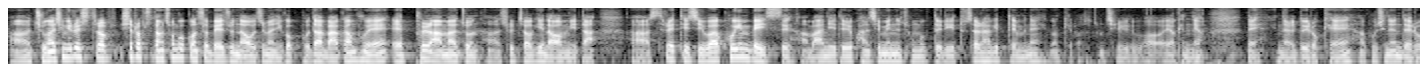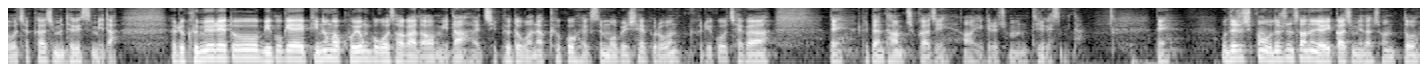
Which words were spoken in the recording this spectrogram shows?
아, 중앙신규 실업, 실업 수당 청구 건수 매주 나오지만 이것보다 마감 후에 애플, 아마존 아, 실적이 나옵니다. 아, 스트레티지와 코인베이스 아, 많이들 관심 있는 종목들이 투자를 하기 때문에 이건 길어서 좀 지워야겠네요. 네, 이날도 이렇게 보시는 대로 체크하시면 되겠습니다. 그리고 금요일에도 미국의 비농업 고용 보고서 가 나옵니다. 지표도 워낙 크고 엑슨모빌 쉐브론 그리고 제가 네 일단 다음 주까지 어, 얘기를 좀 드리겠습니다. 네 오늘 주식은 오늘 순서는 여기까지입니다. 저는 또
